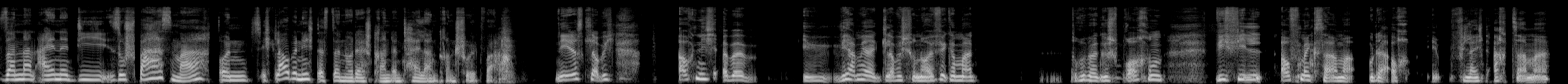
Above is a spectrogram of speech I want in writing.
sondern eine, die so Spaß macht. Und ich glaube nicht, dass da nur der Strand in Thailand dran schuld war. Nee, das glaube ich auch nicht. Aber wir haben ja, glaube ich, schon häufiger mal drüber gesprochen, wie viel aufmerksamer oder auch vielleicht achtsamer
